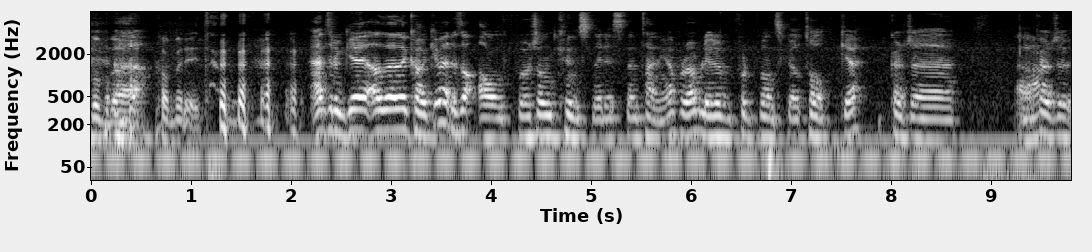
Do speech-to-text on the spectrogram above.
Bombe kommer ut. Jeg tror ikke, altså Det kan ikke være så altfor sånn kunstnerisk, den tegninga, for da blir det fort vanskelig å tolke. Kanskje Ja. Kanskje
